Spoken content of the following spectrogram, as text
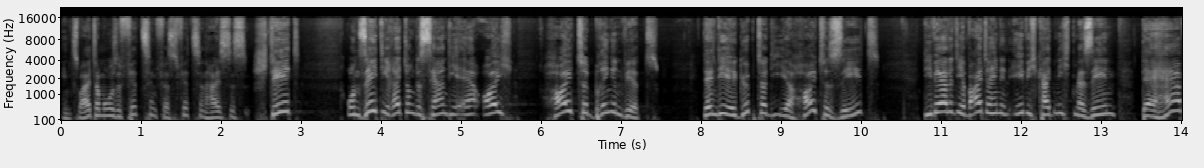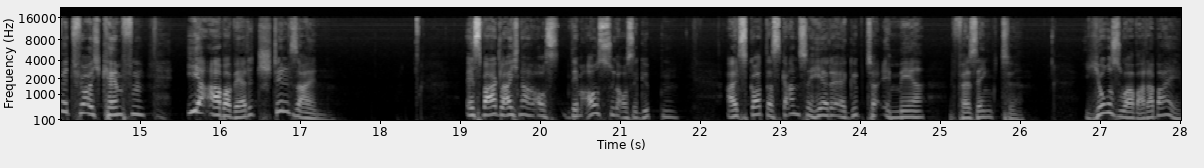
In 2. Mose 14, Vers 14 heißt es, steht und seht die Rettung des Herrn, die er euch heute bringen wird. Denn die Ägypter, die ihr heute seht, die werdet ihr weiterhin in Ewigkeit nicht mehr sehen. Der Herr wird für euch kämpfen, ihr aber werdet still sein. Es war gleich nach aus dem Auszug aus Ägypten, als Gott das ganze Heer der Ägypter im Meer versenkte. Josua war dabei.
